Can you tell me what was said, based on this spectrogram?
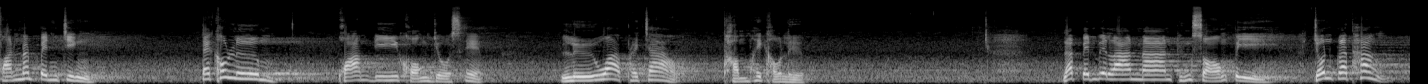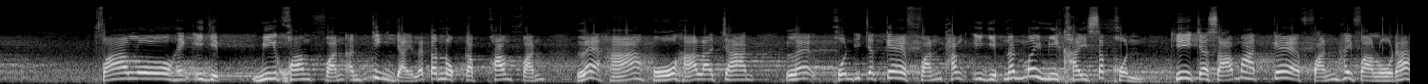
ฝันนั้นเป็นจริง แต่เขาลืม ความดีของโยเซฟ หรือว่าพระเจ้าทำให้เขาลืม และเป็นเวลานานถึงสองปี จนกระทั่ง ฟาโรห์แห่งอียิปต์มีความฝันอันยิ่งใหญ่ และตนกกับความฝัน และหาโหหาลาจารย์ และคนที่จะแก้ฝันทั้งอียิปต์นั้นไม่มีใครสักคนที่จะสามารถแก้ฝันให้ฟาโรห์ได้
